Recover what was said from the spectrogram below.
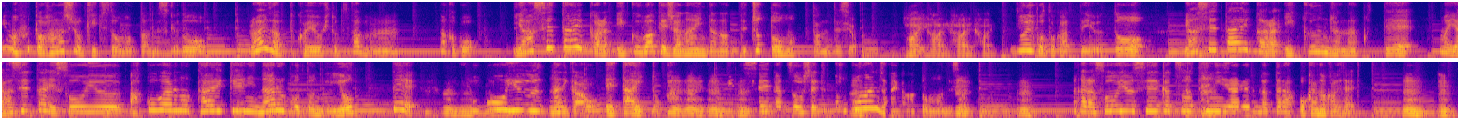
今、ふと話を聞いてて思ったんですけど、ライザップ通う人って多分、なんかこう、痩せたいから行くわけじゃないんだなってちょっと思ったんですよ。はいはいはいはい。どういうことかっていうと、痩せたいから行くんじゃなくて、まあ、痩せたいそういう憧れの体型になることによって、うんうんうんこういう何かを得たいとか、うんうんうんうん生活をしたいって、ここなんじゃないかなと思うんですよ。うんだからそういう生活を手に入れられるんだったら お金をかけたいと。うんうん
